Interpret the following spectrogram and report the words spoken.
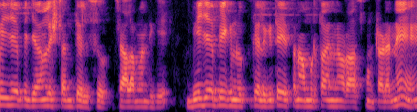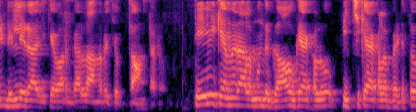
BJP journalist అని తెలుసు చాలామందికి. బీజేపీకి నొక్కి కలిగితే ఇతను అమృతాంగం రాసుకుంటాడని ఢిల్లీ రాజకీయ వర్గాల్లో అందరూ చెప్తా ఉంటారు. టీవీ కెమెరాల ముందు గావు కేకలు పిచ్చి కేకలు పెడుతూ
